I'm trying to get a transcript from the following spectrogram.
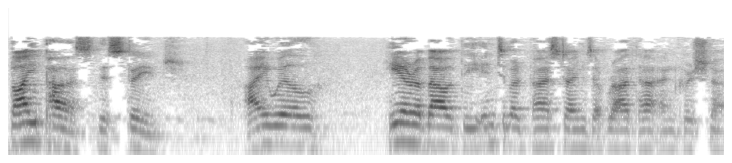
bypass this stage. I will hear about the intimate pastimes of Radha and Krishna.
